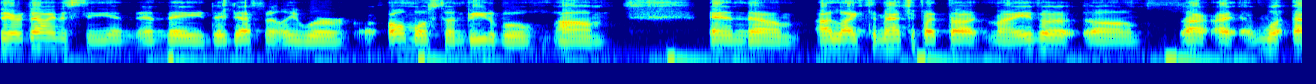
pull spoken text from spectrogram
they're a dynasty and, and they they definitely were almost unbeatable. Um, and um, I liked the matchup. I thought Maeva, um, I, I,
